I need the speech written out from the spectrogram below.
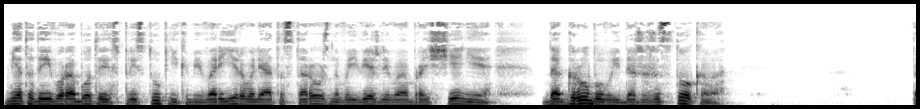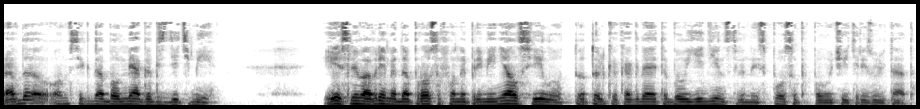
Методы его работы с преступниками варьировали от осторожного и вежливого обращения до грубого и даже жестокого. Правда, он всегда был мягок с детьми. Если во время допросов он и применял силу, то только когда это был единственный способ получить результат.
